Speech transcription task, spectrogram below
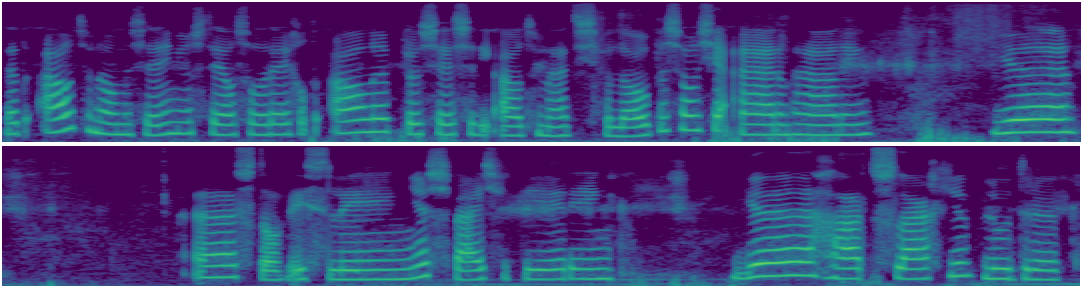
dat autonome zenuwstelsel regelt alle processen die automatisch verlopen, zoals je ademhaling, je uh, stofwisseling, je spijsvertering, je hartslag, je bloeddruk,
